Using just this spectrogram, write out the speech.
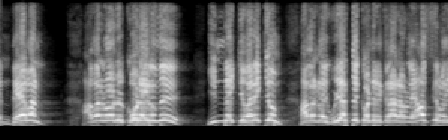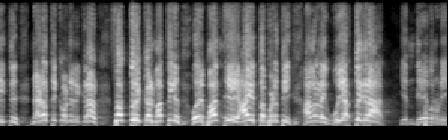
என் தேவன் அவர்களோடு கூட இருந்து இன்றைக்கு வரைக்கும் அவர்களை உயர்த்தி கொண்டிருக்கிறார் அவர்களை ஆசீர்வதித்து நடத்தி கொண்டிருக்கிறார். சத்துருக்கள் மத்தியில் ஒரு பந்தியை ஆயத்தப்படுத்தி அவர்களை உயர்த்துகிறார். என் தேவனுடைய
